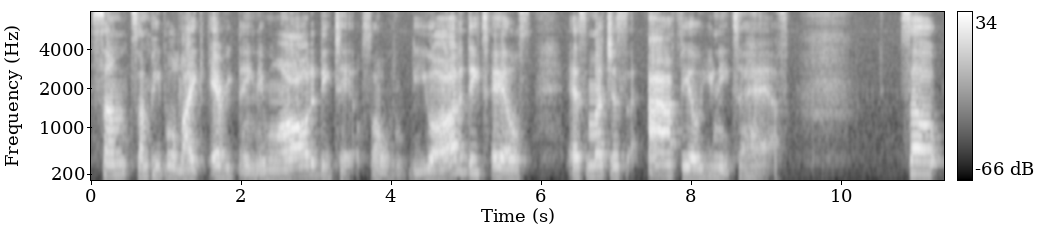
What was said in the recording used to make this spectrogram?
some some people like everything. They want all the details. So, give you all the details as much as I feel you need to have. So,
